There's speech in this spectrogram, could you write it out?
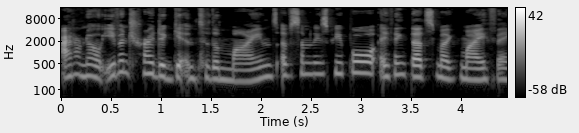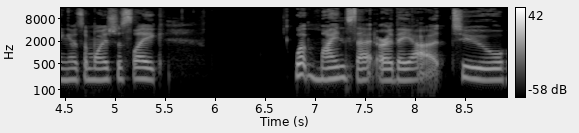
I don't know, even try to get into the minds of some of these people. I think that's like my thing is I'm always just like what mindset are they at to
